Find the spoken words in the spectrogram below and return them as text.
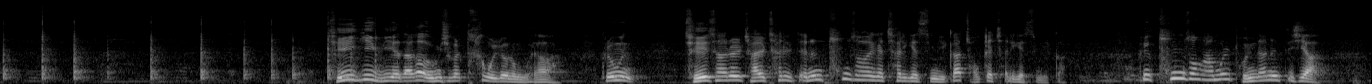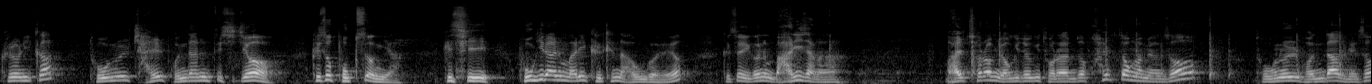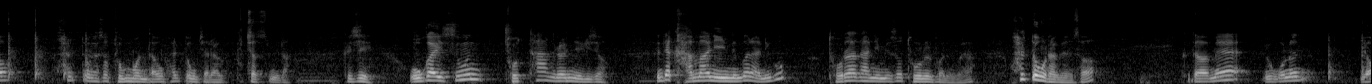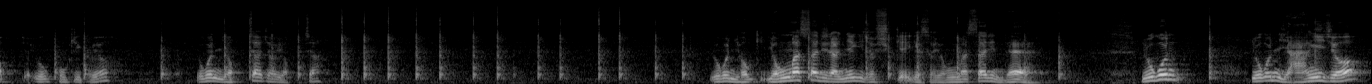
제기 위에다가 음식을 탁 올려놓은 거야. 그러면 제사를 잘 차릴 때는 풍성하게 차리겠습니까? 적게 차리겠습니까? 그 풍성함을 본다는 뜻이야. 그러니까 돈을 잘 번다는 뜻이죠. 그래서 복성이야. 그치? 복이라는 말이 그렇게 나온 거예요. 그래서 이거는 말이잖아. 말처럼 여기저기 돌아다니면서 활동하면서 돈을 번다 그래서 활동해서 돈 번다고 활동제라고 붙였습니다. 그지? 오가 있으면 좋다 그런 얘기죠. 근데 가만히 있는 건 아니고 돌아다니면서 돈을 버는 거야. 활동을 하면서. 그 다음에 요거는 역, 요 복이고요. 요건 역자죠, 역자. 요건 역, 역마살이라는 얘기죠. 쉽게 얘기해서 역마살인데 요건 요건 양이죠.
